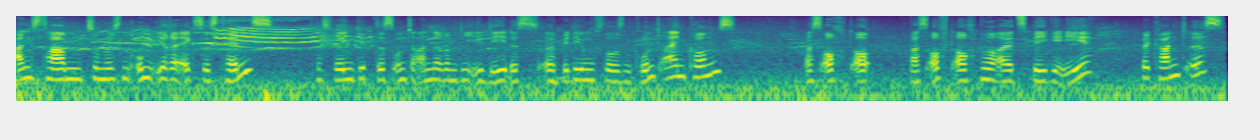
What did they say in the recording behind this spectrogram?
Angst haben zu müssen um ihre Existenz. Deswegen gibt es unter anderem die Idee des äh, bedingungslosen Grundeinkommens, was oft, was oft auch nur als BGE bekannt ist.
